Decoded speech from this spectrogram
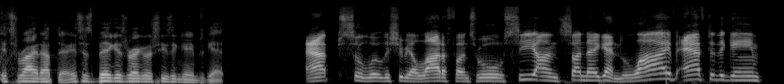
it's right up there. It's as big as regular season games get. Absolutely. Should be a lot of fun. So we'll see you on Sunday again, live after the game.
